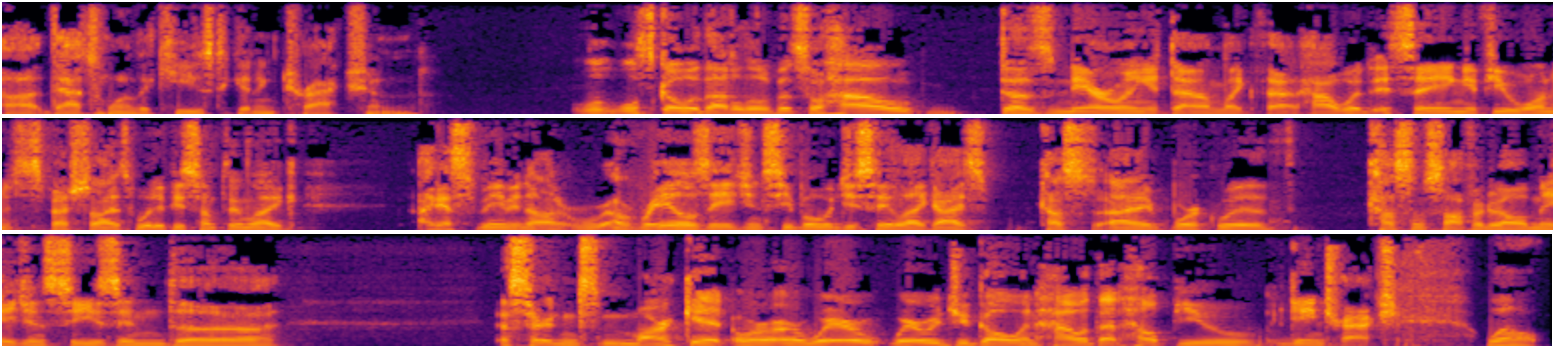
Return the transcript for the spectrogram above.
uh, that's one of the keys to getting traction let's go with that a little bit. So, how does narrowing it down like that? How would it saying if you wanted to specialize? Would it be something like, I guess maybe not a Rails agency, but would you say like I I work with custom software development agencies in the a certain market, or, or where where would you go, and how would that help you gain traction? Well,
